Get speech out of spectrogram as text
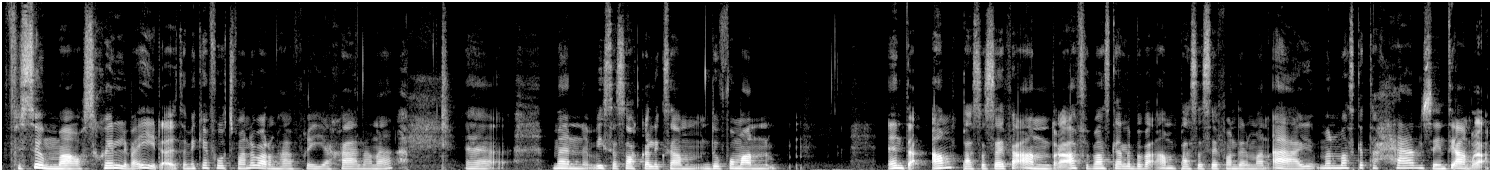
försumma oss själva i det, utan vi kan fortfarande vara de här fria själarna. Eh, men vissa saker liksom, då får man inte anpassa sig för andra, för man ska aldrig behöva anpassa sig från den man är, men man ska ta hänsyn till andra.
